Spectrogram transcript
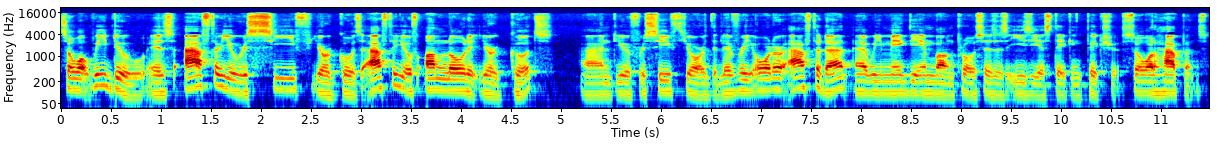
so what we do is after you receive your goods, after you've unloaded your goods, and you've received your delivery order. After that, uh, we make the inbound process as easy as taking pictures. So what happens?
